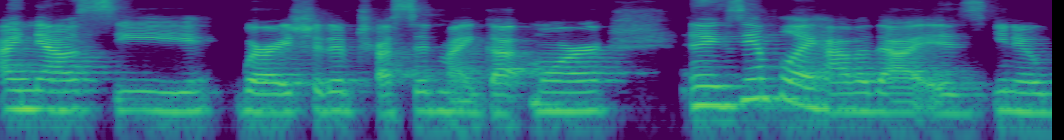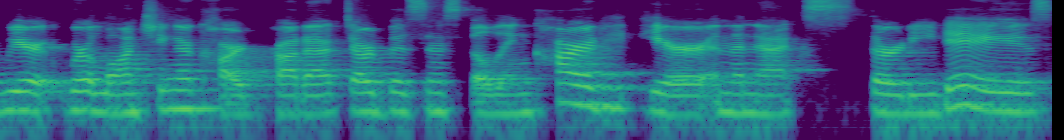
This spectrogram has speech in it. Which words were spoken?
I now see where I should have trusted my gut more. An example I have of that is, you know, we're, we're launching a card product, our business building card here in the next 30 days.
